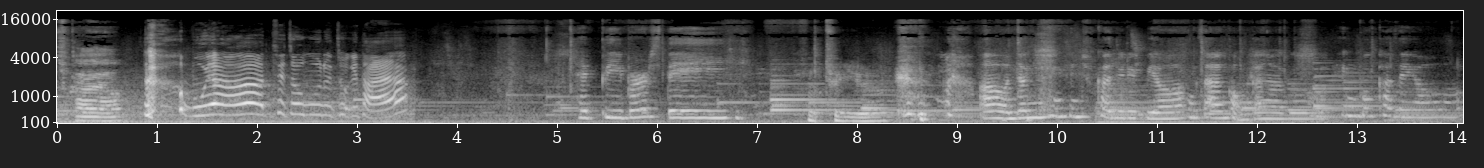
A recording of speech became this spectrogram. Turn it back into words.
축하해요. 뭐야 최정우는 저게 다야? 해피 버스데이. To you. 아, 원장님 생신 축하드리고요. 항상 건강하고 행복하세요.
